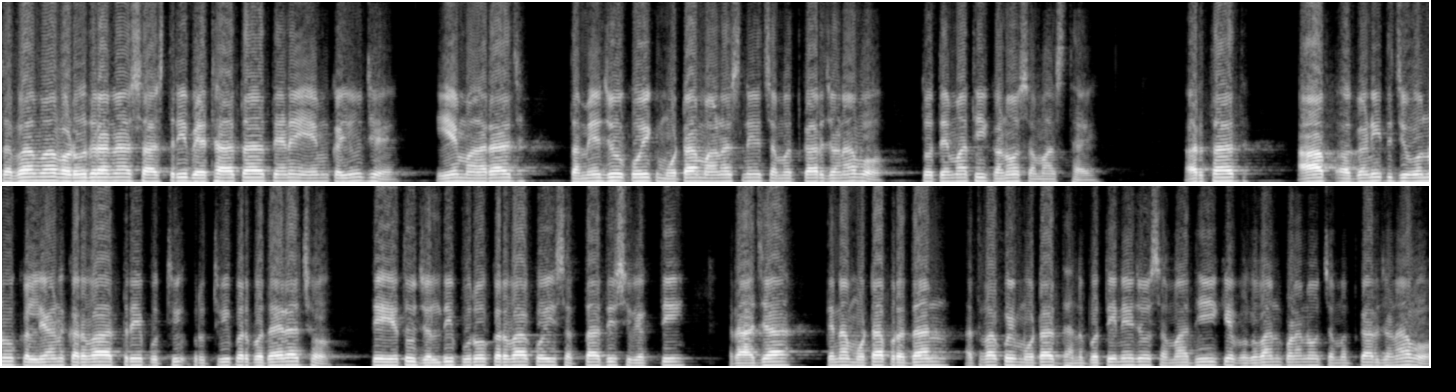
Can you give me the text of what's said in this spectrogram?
સભામાં વડોદરાના શાસ્ત્રી બેઠા હતા, તેણે એમ કહ્યું છે, એ મહારાજ, તમે જો કોઈક મોટા માણસને ચમત્કાર જણાવો, તો તેમાંથી ઘણો સમાસ થાય. અર્થાત, આપ અગણિત જીવોનું કલ્યાણ કરવા અત્રે પૃથ્વી પર પધાર્યા છો, તે હેતુ જલ્દી પૂરો કરવા કોઈ સત્તાધીશ વ્યક્તિ, રાજા, તેના મોટા પ્રધાન અથવા કોઈ મોટા ધનપતિને જો સમાધિ કે ભગવાનપણાનો ચમત્કાર જણાવો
